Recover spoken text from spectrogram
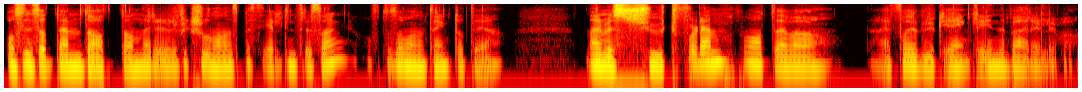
og synes at de dataene eller refleksjonene er spesielt interessante. Ofte så har man jo tenkt at det er nærmest skjult for dem, på en måte, hva det her forbruket egentlig innebærer, eller hva.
